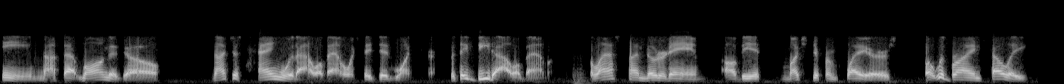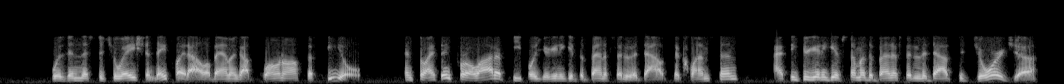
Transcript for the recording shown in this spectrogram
team not that long ago not just hang with Alabama, which they did one year, but they beat Alabama. The last time Notre Dame, albeit much different players, but with Brian Kelly, was in this situation. They played Alabama and got blown off the field. And so I think for a lot of people, you're going to give the benefit of the doubt to Clemson. I think you're going to give some of the benefit of the doubt to Georgia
